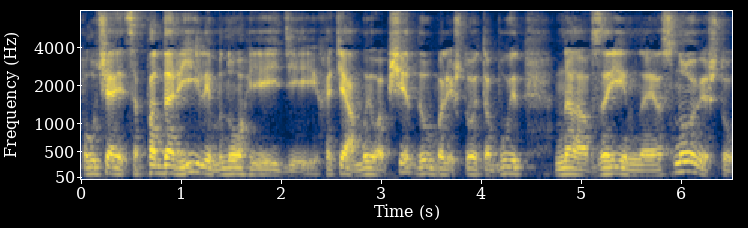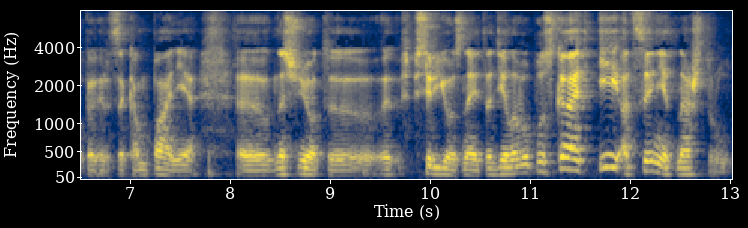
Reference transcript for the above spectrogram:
получается, подарили многие идеи. Хотя мы вообще думали, что это будет на взаимной основе, что, как говорится, компания э, начнет э, серьезно это дело выпускать и оценит наш труд.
